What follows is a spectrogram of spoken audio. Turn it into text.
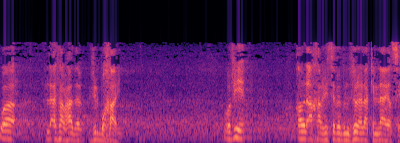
والأثر هذا في البخاري. وفي قول آخر في سبب نزولها لكن لا يصح.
